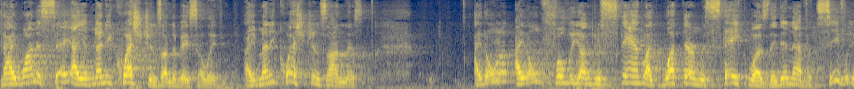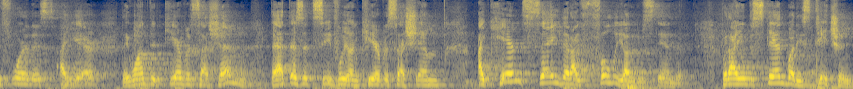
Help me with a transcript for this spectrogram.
Now, I want to say I have many questions on the Beis Halevi. I have many questions on this. I don't, I don't fully understand like what their mistake was. They didn't have a tzivui for this. I hear they wanted kirvas Hashem. That there's a tzivui on kirvas Hashem. I can't say that I fully understand it, but I understand what he's teaching.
